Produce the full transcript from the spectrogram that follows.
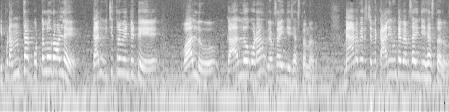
ఇప్పుడు అంతా గుట్టలో రాళ్ళే. కానీ విచిత్రం ఏంటంటే వాళ్ళు గాల్లో కూడా వ్యవసాయం చేసేస్తున్నారు. మేడ మీద చిన్న ఖాళీ ఉంటే వ్యవసాయం చేసేస్తారు.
